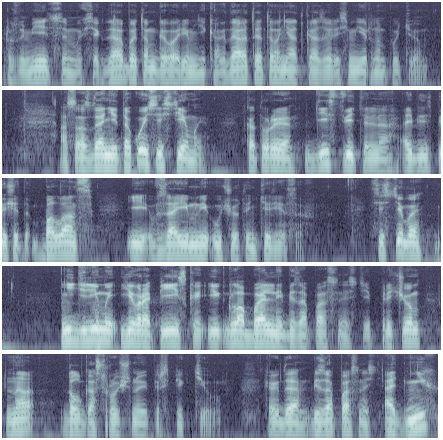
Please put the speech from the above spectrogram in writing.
разумеется, мы всегда об этом говорим, никогда от этого не отказывались мирным путем. О создании такой системы, которая действительно обеспечит баланс и взаимный учет интересов. Система неделимой европейской и глобальной безопасности, причем на долгосрочную перспективу, когда безопасность одних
